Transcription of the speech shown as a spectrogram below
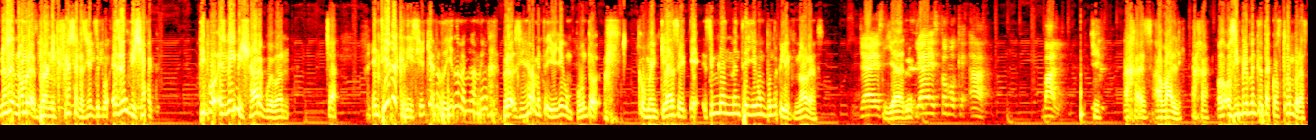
no sé el nombre, Sí, pero sí, ni sí, que fuera esa sí, canción, sí, tipo, sí. es Baby Shark. Tipo, es Baby Shark, huevón. O sea, entiendo que 18 horas leyendo la misma mierda, pero sinceramente yo llego a un punto, como en clase, que simplemente llega un punto que lo ignoras. ya es, ya, ya es como que, ah, vale. Ajá, es, ah, vale, ajá. O, o simplemente te acostumbras.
